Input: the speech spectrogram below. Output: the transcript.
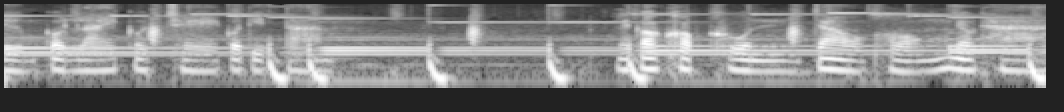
ลืมกดไลค์กดแชร์กดติดตาม และก็ขอบคุณเจ้าของแนวทาง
